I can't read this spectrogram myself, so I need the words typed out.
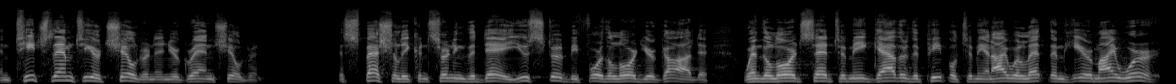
and teach them to your children and your grandchildren, especially concerning the day you stood before the Lord your God, when the Lord said to me, Gather the people to me, and I will let them hear my word,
